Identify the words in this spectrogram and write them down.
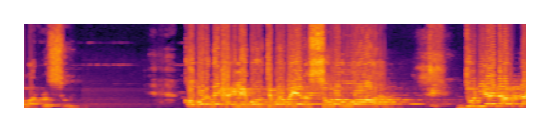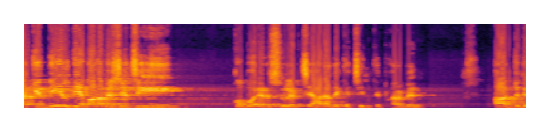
আমার রসুল। কবর দেখাইলে বলতে পারব, ইয়া রসুল আল্লাহ দুনিয়ায় না আপনাকে দিল দিয়ে ভালোবেসেছি। কবরের রসুলের চেহারা দেখে চিনতে পারবেন। আর যদি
